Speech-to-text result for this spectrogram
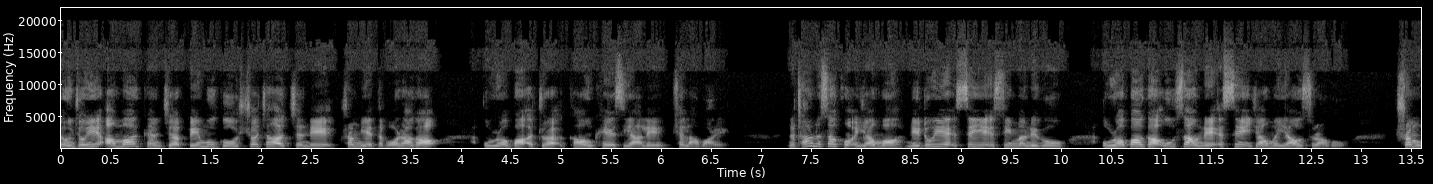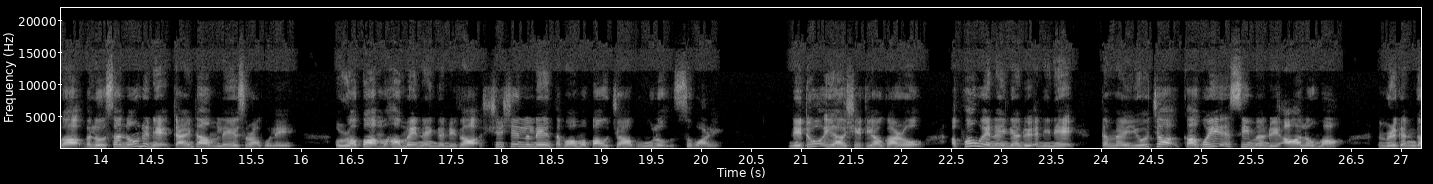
လုံခြုံရေးအာမခံချက်ပေးမှုကိုလျှော့ချခြင်းတဲ့ Trump ရဲ့သဘောထားကဥရောပအတွက်ခေါင်းခဲစရာလည်းဖြစ်လာပါတယ်။2029အရောက်မှာနေတိုးရဲ့စစ်ရေးအစီအမံတွေကိုဥရောပကဦးဆောင်တဲ့အဆင့်ရောက်မရောက်ဆိုတာကို Trump ကဘယ်လိုစံနှုန်းတွေနဲ့တိုင်းတာမလဲဆိုတာကိုလည်းဥရောပမဟာမိတ်နိုင်ငံတွေကရှင်းရှင်းလင်းလင်းသဘောမပေါက်ကြဘူးလို့ဆိုပါတယ်။နေတိုးအရာရှိတယောက်ကတော့အဖွဲ့ဝင်နိုင်ငံတွေအနေနဲ့တမန်ရိုးကျကာကွယ်ရေးအစီအမံတွေအားလုံးမှာ အမေရိကန်က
